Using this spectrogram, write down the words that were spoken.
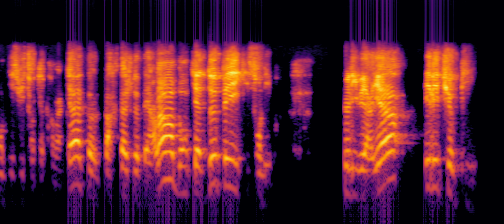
en 1884, le partage de Berlin, donc il y a deux pays qui sont libres, le Libéria et l'Éthiopie.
